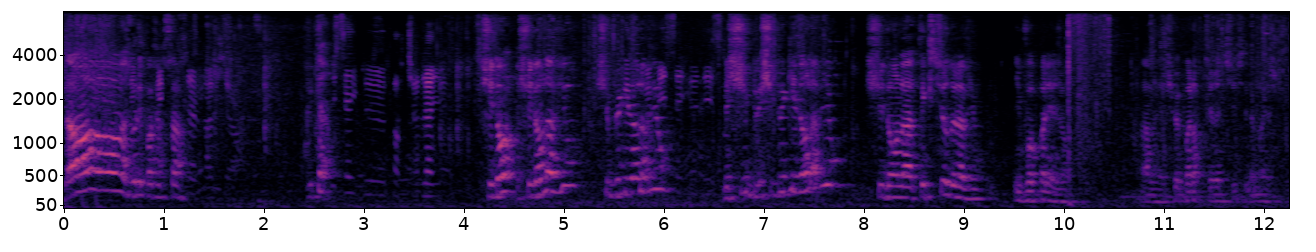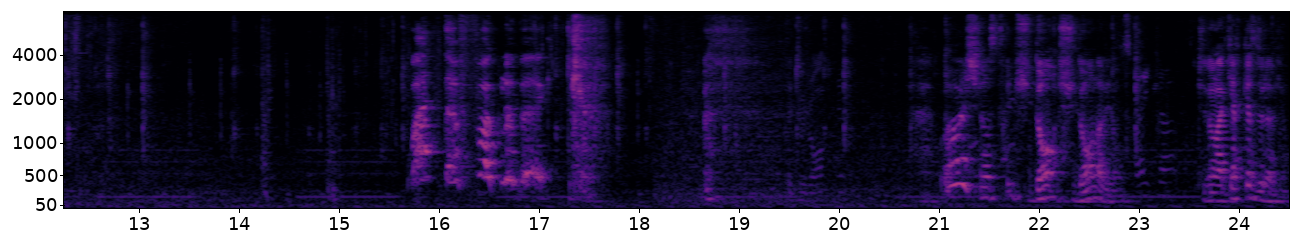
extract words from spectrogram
Non, je voulais pas faire ça. Putain. Je suis dans, je suis dans l'avion. Je suis bugué dans l'avion. Mais je suis, je suis bugué dans l'avion. Je suis dans la texture de l'avion. Ils me voient pas les gens. Ah mais je peux pas leur tirer dessus, c'est dommage. What the fuck le bug? T'es toujours Ouais, ouais, je suis en stream. Je suis dans, je suis dans l'avion. Je suis dans la carcasse de l'avion.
